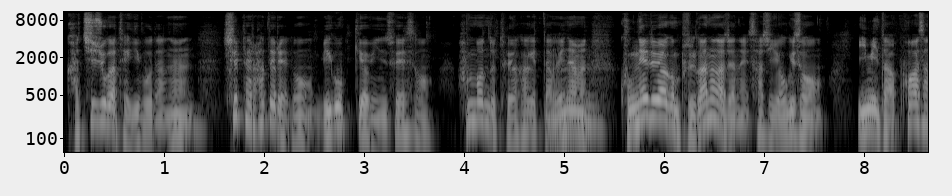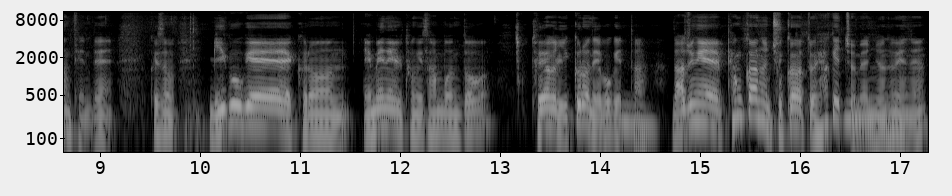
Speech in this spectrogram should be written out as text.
가치주가 되기보다는 실패를 하더라도 미국 기업 인수해서 한 번 더 도약하겠다. 왜냐하면 음. 국내 도약은 불가능하잖아요. 사실 여기서 이미 다 포화 상태인데 그래서 미국의 그런 M&A를 통해서 한 번 더 도약을 이끌어내 보겠다. 음. 나중에 평가는 주가가 또 하겠죠. 몇년 후에는.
